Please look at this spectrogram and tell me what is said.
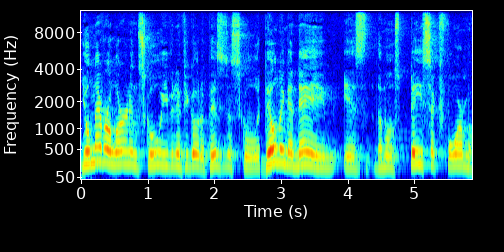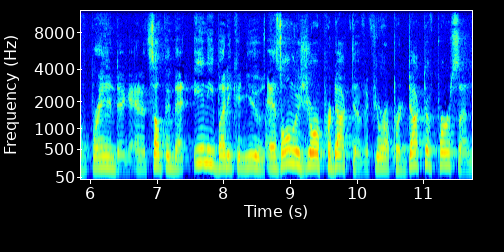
You'll never learn in school, even if you go to business school. Building a name is the most basic form of branding, and it's something that anybody can use as long as you're productive. If you're a productive person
